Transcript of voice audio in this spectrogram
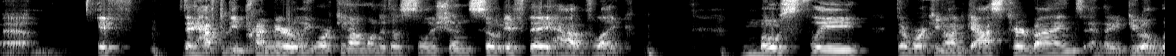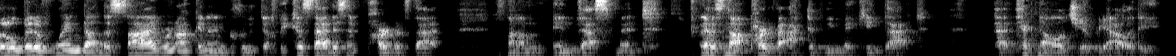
Um, if they have to be primarily working on one of those solutions, so if they have like mostly they're working on gas turbines and they do a little bit of wind on the side, we're not going to include them because that isn't part of that um, investment. That's not part of actively making that uh, technology a reality.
